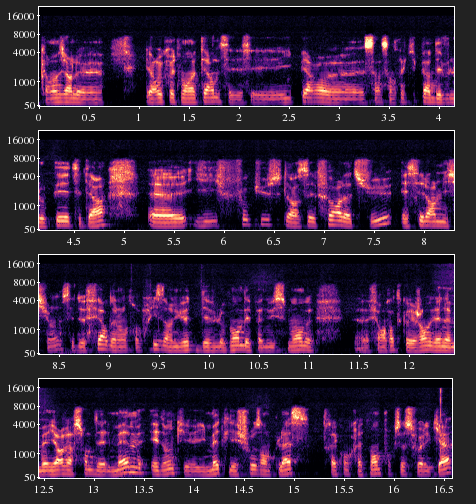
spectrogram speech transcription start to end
comment dire, le, les recrutements internes, c'est hyper, c'est un truc hyper développé, etc. ils focus leurs efforts là-dessus et c'est leur mission, c'est de faire de l'entreprise un lieu de développement, d'épanouissement, de faire en sorte que les gens deviennent la meilleure version d'elles-mêmes et donc ils mettent les choses en place très concrètement pour que ce soit le cas.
